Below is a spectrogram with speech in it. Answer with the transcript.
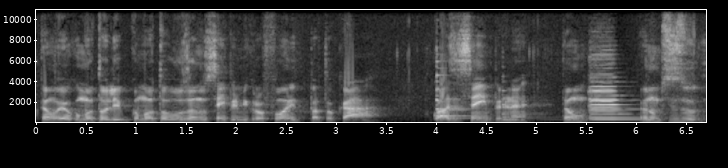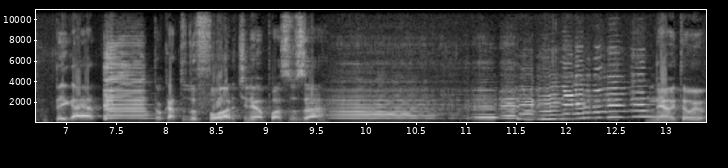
Então eu, como eu tô, como eu tô usando sempre microfone para tocar, quase sempre, né? Então eu não preciso pegar e tocar tudo forte, né? Eu posso usar... Né? Então eu...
